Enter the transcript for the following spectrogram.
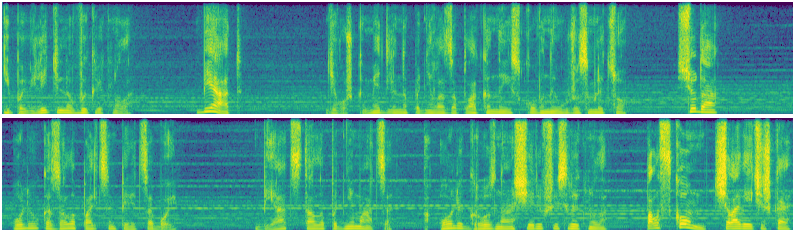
и повелительно выкрикнула. «Биат, Девушка медленно подняла заплаканное и скованное ужасом лицо. «Сюда!» Оля указала пальцем перед собой. Биат стала подниматься, а Оля, грозно ощерившись, рыкнула. «Ползком, человечишка!»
